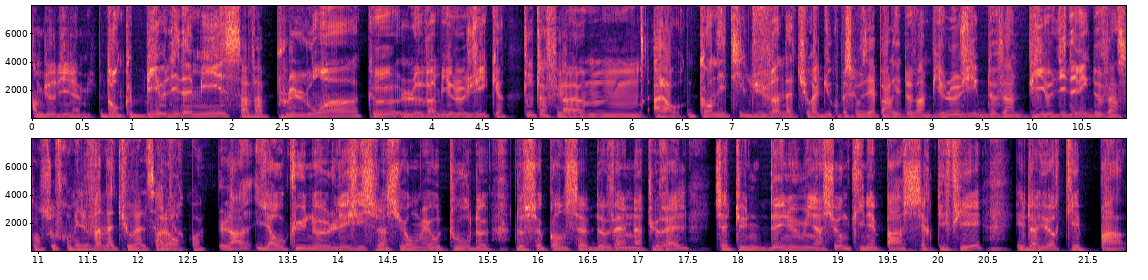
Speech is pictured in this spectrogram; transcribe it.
en biodynamie. donc biodynamie, ça va plus loin que le vin biologique. Tout à fait. Euh, alors, qu'en est-il du vin naturel du coup? Parce que vous avez parlé de vin biologique, de vin biodynamique, de vin sans soufre, mais le vin naturel, ça veut dire quoi? Là, il n'y a aucune législation et autour de, de ce concept de vin naturel. C'est une dénomination qui n'est pas certifiée et d'ailleurs qui n'est pas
